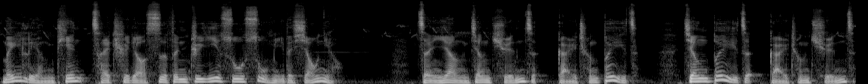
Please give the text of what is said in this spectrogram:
每两天才吃掉四分之一苏粟米的小鸟，怎样将裙子改成被子，将被子改成裙子，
